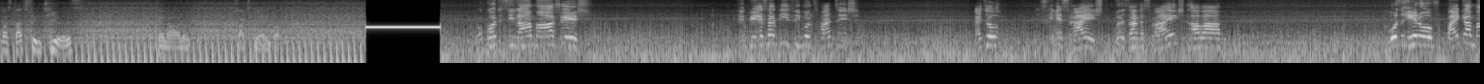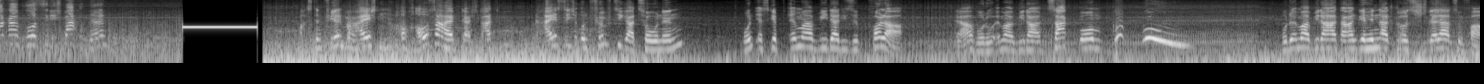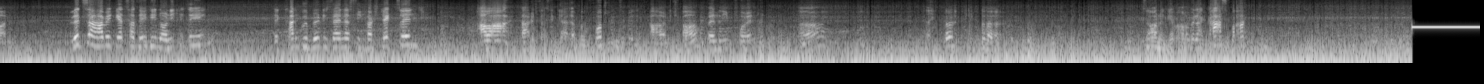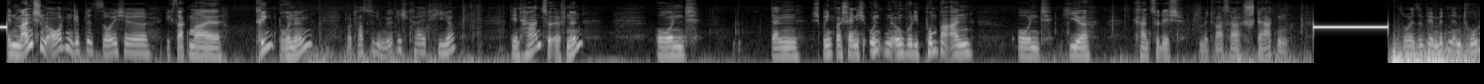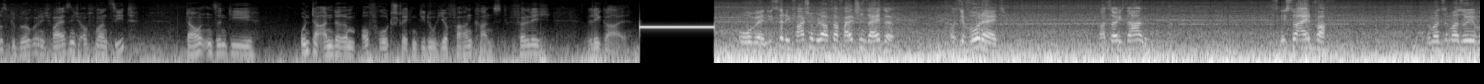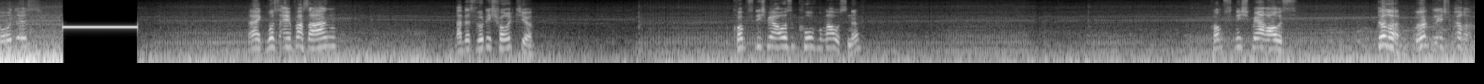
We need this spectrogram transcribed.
Sagen, was das für ein Tier ist? Keine Ahnung. Sag's mir einfach. Oh Gott, ist die lahm arschig. Wie viel PS hat die? 27? Also, es- reicht. Ich würde sagen, es reicht, aber muss eh nur auf Bikermacher, brauchst du nicht machen, ne? Machst in vielen Bereichen, auch außerhalb der Stadt, 30 und 50er Zonen. Und es gibt immer wieder diese Poller, ja, wo du immer wieder zack, bumm, huh, huh, wo du immer wieder daran gehindert wirst, schneller zu fahren. Blitzer habe ich jetzt tatsächlich noch nicht gesehen. Es kann gut möglich sein, dass die versteckt sind. Aber dadurch, dass ich ja immer vorstellen, bin ich fahre nicht wahr, meine lieben Freunde. Ja. So, dann gehen wir mal wieder Gas machen. In manchen Orten gibt es solche, ich sag mal, Trinkbrunnen. Dort hast du die Möglichkeit, hier den Hahn zu öffnen. Und dann springt wahrscheinlich unten irgendwo die Pumpe an. Und hier kannst du dich mit Wasser stärken. So, jetzt sind wir mitten im Todesgebirge und ich weiß nicht, ob man es sieht. Da unten sind die unter anderem Offroad-Strecken, die du hier fahren kannst. Völlig legal. Oben, siehst du, ich fahre schon wieder auf der falschen Seite. Aus Gewohnheit. Was soll ich sagen? Ist nicht so einfach. Wenn man es immer so gewohnt ist. Ja, ich muss einfach sagen, Das ist wirklich verrückt hier. Kommst nicht mehr aus den Kurven raus, ne? Kommst nicht mehr raus. Irre, wirklich irre.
